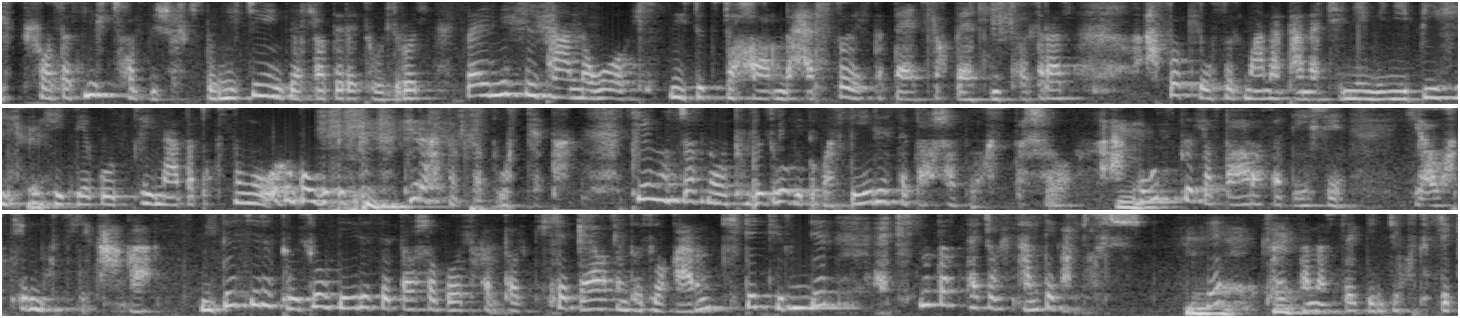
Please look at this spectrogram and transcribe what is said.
хэсэх бол нэг чухал биш болчтой. Нэгжийн зорилго дээрээ төвлөрүүл. За энэ чинь цаана нөгөө хэлсэн нэгжүүд чинь хоорондоо харилцаа уялдаатай ажиллах байдлыг сулраал асуудал үүсвэл манай танаа чиний миний би хэлсэн хэлээгүй чи надад өгсөн өгөөгүй гэдэг тэр асуудлууд үүсчихэд байгаа. Тийм учраас нөгөө төлөвлөгөө гэдэг бол дээрээсээ доошоо буух хэрэгтэй шүү. А гүйцэтгэл бол доороосоо дээшээ явах тэр нөхцөлийг хангаа. Мэдээж хэрэг төлөвлөгөөг дээрээсээ доошоо буулгахын тулд эхлээд байгууллагын төлөвлөгөө гарна. Гэхдээ тэрэн дээр ажилтнуудаас сайжруулах саналыг авч болно шүү. Тэ? Цаг санаачлалыг дэмжих хөтөлбөрийг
